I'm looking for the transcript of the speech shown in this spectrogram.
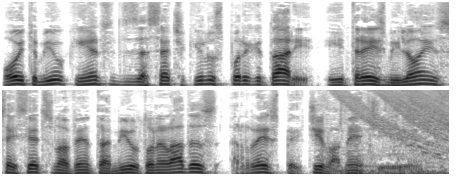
8.517 quilos por hectare e 3 milhões 690 mil toneladas toneladas, respectivamente.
